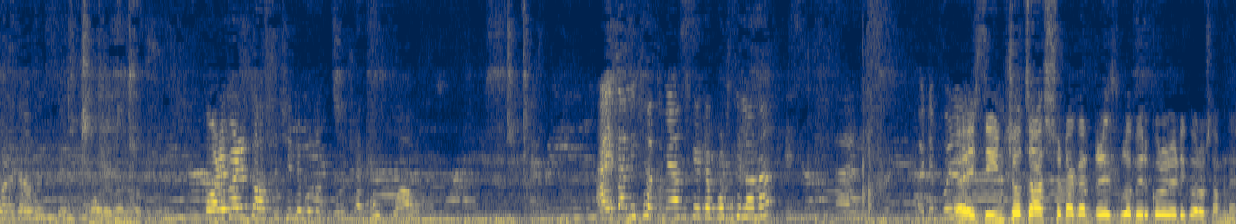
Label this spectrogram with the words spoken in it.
করে দেওয়া হয়েছে। পরেবারে তো আছে সেটা বলুন গুলশানে? ওয়াও এই তানিশা তুমি আজকে এটা পড়ছিলা না? হ্যাঁ এই তিনশো চারশো টাকার ড্রেসগুলো বের করে রেডি করো সামনে।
